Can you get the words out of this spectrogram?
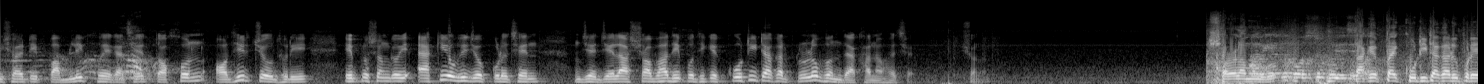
বিষয়টি পাবলিক হয়ে গেছে তখন অধীর চৌধুরী এ প্রসঙ্গে ওই একই অভিযোগ করেছেন যে জেলা সভাধিপতিকে কোটি টাকার প্রলোভন দেখানো হয়েছে। শুনুন। সরলা মুর্মু তাকে প্রায় কোটি টাকার উপরে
